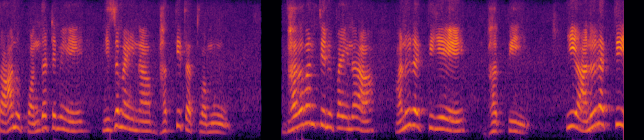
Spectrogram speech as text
తాను పొందటమే నిజమైన భక్తి తత్వము భగవంతుని పైన అనురక్తియే భక్తి. ఈ అనురక్తి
